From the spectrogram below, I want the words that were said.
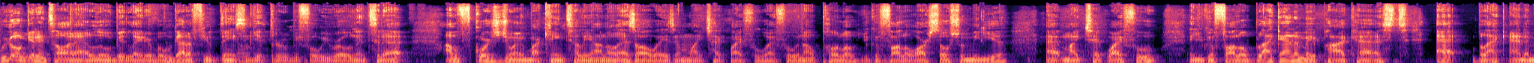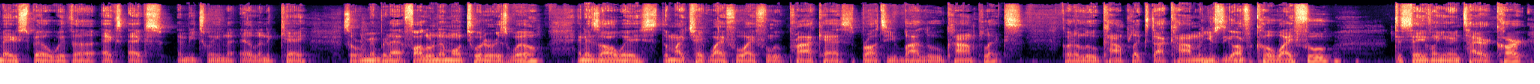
We're going to get into all that a little bit later, but we got a few things to get through before we roll into that. I'm, of course, joined by King Teliano, as always, and Mic Check Waifu Waifu and El Polo. You can follow our social media at Mic Check Waifu, and you can follow Black Anime Podcast at Black Anime, spelled with uh, XX in between the L and the K. So remember that. Follow them on Twitter as well. And as always, the Mic Check Waifu Waifu podcast is brought to you by Lou Complex. Go to lubecomplex.com and use the offer code waifu to save on your entire cart.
